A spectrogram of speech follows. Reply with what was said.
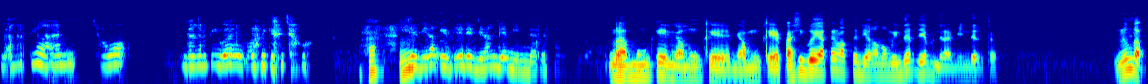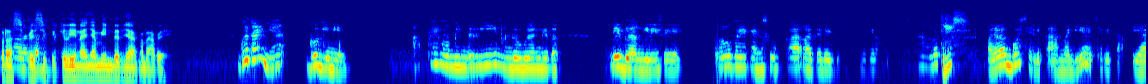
Nggak ngerti lah kan cowok nggak ngerti gue kalau mikir cowok. Hah? Hmm. dia bilang intinya dia bilang dia minder sama gue nggak mungkin nggak mungkin nggak mungkin. Pasti gue yakin waktu dia ngomong minder dia beneran minder tuh. Lu nggak pernah Alasan- spesifikly nanya mindernya kenapa? Gue tanya gue giniin apa yang lo minderin? Gue bilang gitu. Dia bilang gini sih lo banyak yang suka kata dia gitu. Gue bilang nah, lo terus padahal gue cerita sama dia cerita ya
